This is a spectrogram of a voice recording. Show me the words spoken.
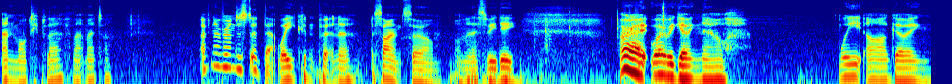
and multiplayer for that matter. I've never understood that, why you couldn't put in a, a silencer on, on an mm-hmm. SVD. Alright, where are we going now? We are going...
